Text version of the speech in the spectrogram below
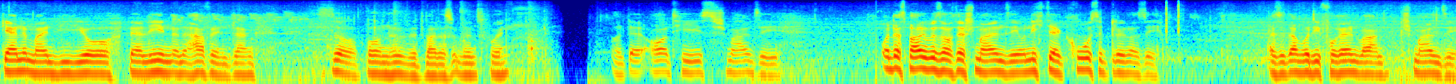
gerne mein Video Berlin an der Havel entlang. So, Bornhöved war das übrigens vorhin. Und der Ort hieß Schmalsee. Und das war übrigens auch der Schmalensee und nicht der große Plöner See. Also da, wo die Forellen waren, Schmalensee.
